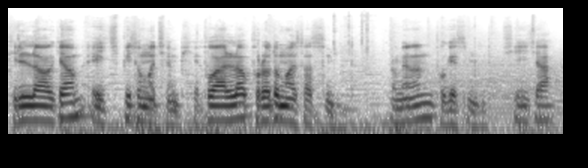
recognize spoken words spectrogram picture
딜러 겸 HP 소모 챔피언 부활러 브로드먼 썼습니다. 그러면은 보겠습니다. 시작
